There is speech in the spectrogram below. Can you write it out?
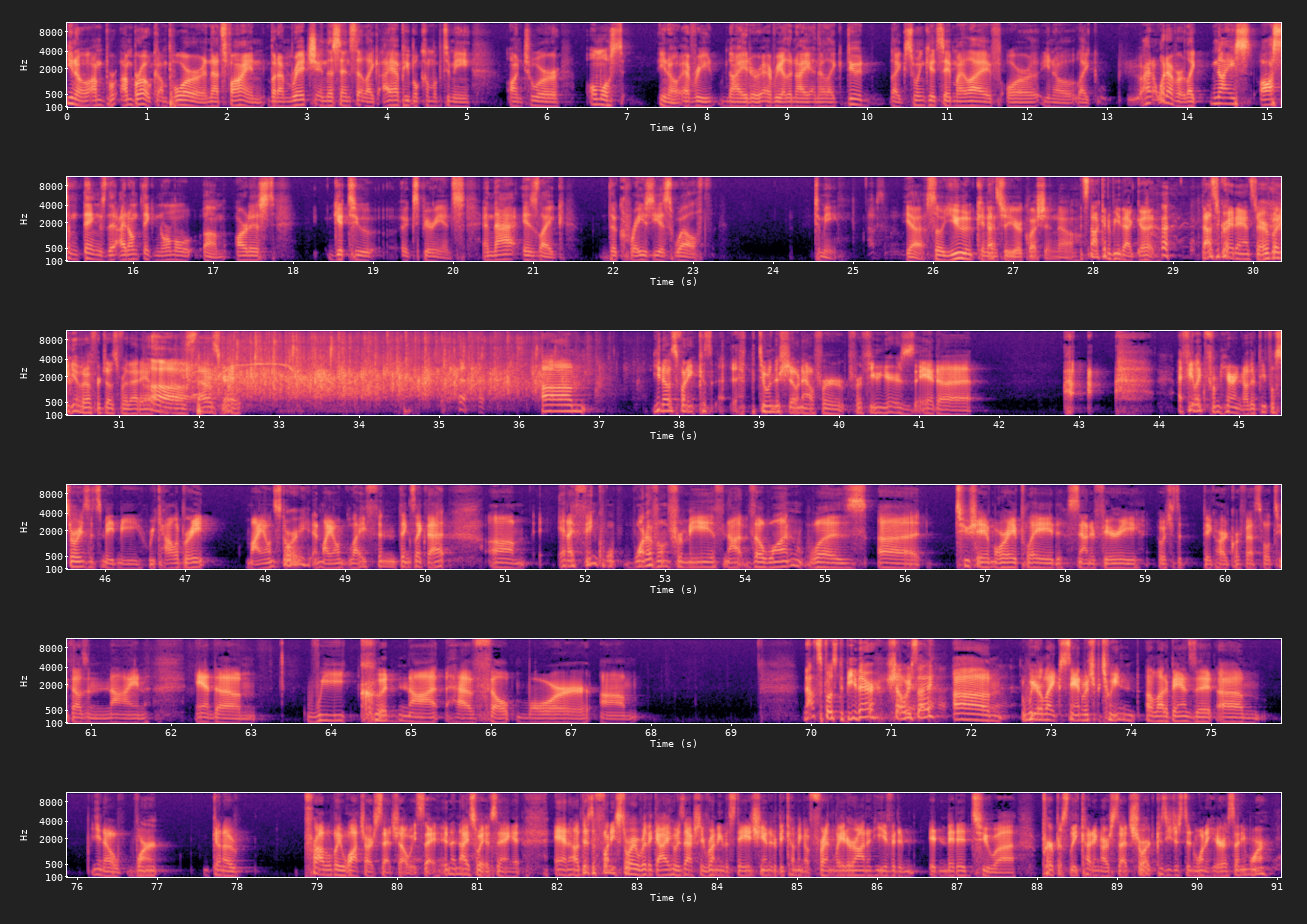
you know, I'm I'm broke, I'm poor, and that's fine. But I'm rich in the sense that like I have people come up to me on tour almost, you know, every night or every other night, and they're like, dude, like Swing Kids saved my life, or you know, like I don't whatever, like nice, awesome things that I don't think normal um, artists get to experience, and that is like the craziest wealth to me. Absolutely. Yeah. So you can that's, answer your question now. It's not going to be that good. That's a great answer. Everybody give it up for just for that answer. That, was, that was great. Um, you know, it's funny because doing the show now for for a few years, and uh, I, I, I feel like from hearing other people's stories, it's made me recalibrate my own story and my own life and things like that. Um, and I think w- one of them for me, if not the one, was uh, Touche Amore played Sound and Fury, which is a big hardcore festival, 2009. And um, we could not have felt more um, not supposed to be there, shall we say? Um, we were like sandwiched between a lot of bands that um, you know weren't gonna probably watch our set, shall we say, in a nice way of saying it. And uh, there's a funny story where the guy who was actually running the stage, he ended up becoming a friend later on, and he even ad- admitted to uh, purposely cutting our set short because he just didn't want to hear us anymore.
